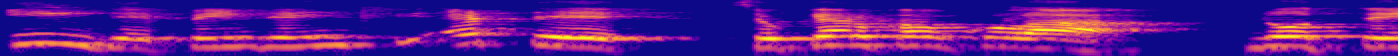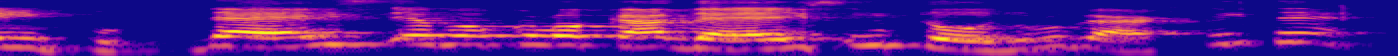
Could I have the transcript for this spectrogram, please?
independente é T. Se eu quero calcular no tempo 10, eu vou colocar 10 em todo lugar que tem T.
